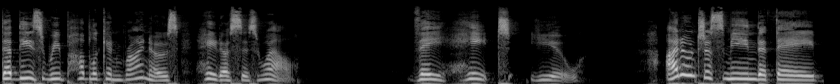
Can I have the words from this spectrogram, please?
that these Republican RINOs hate us as well. They hate you. I don't just mean that they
